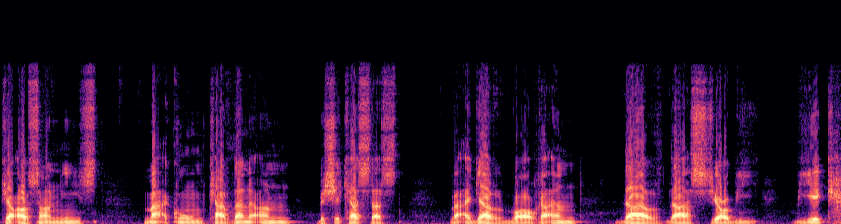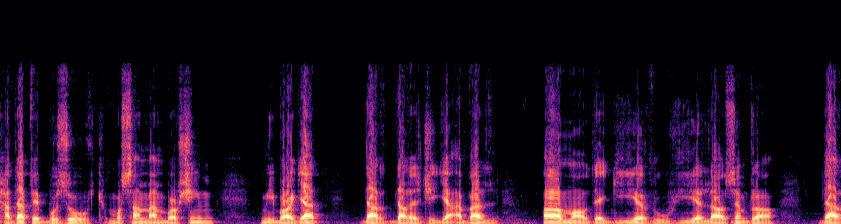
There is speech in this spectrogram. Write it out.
که آسان نیست معکوم کردن آن به شکست است و اگر واقعا در دستیابی به یک هدف بزرگ مصمم باشیم میباید در درجه اول آمادگی روحی لازم را در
